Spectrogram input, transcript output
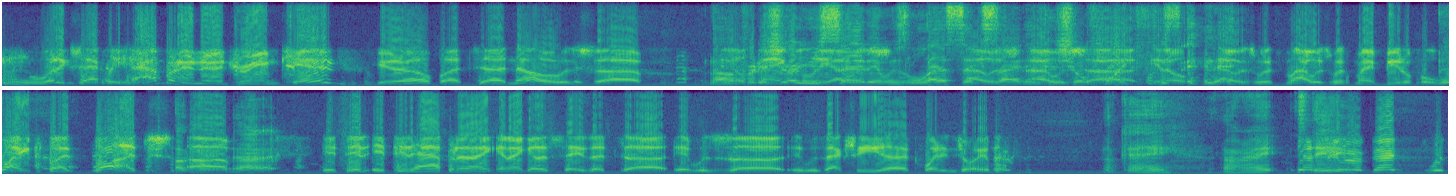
what exactly happened in that dream, kid? You know, but uh, no, it was. Uh, No, I'm know, pretty sure you thankfully I said it was less exciting because was, your uh, was you know, in it. I was with my, I was with my beautiful wife, but but Okay, um, all right. it did it did happen, and I and I got to say that uh, it was uh, it was actually uh, quite enjoyable. Okay. All right. He has to go Steve. to bed with.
